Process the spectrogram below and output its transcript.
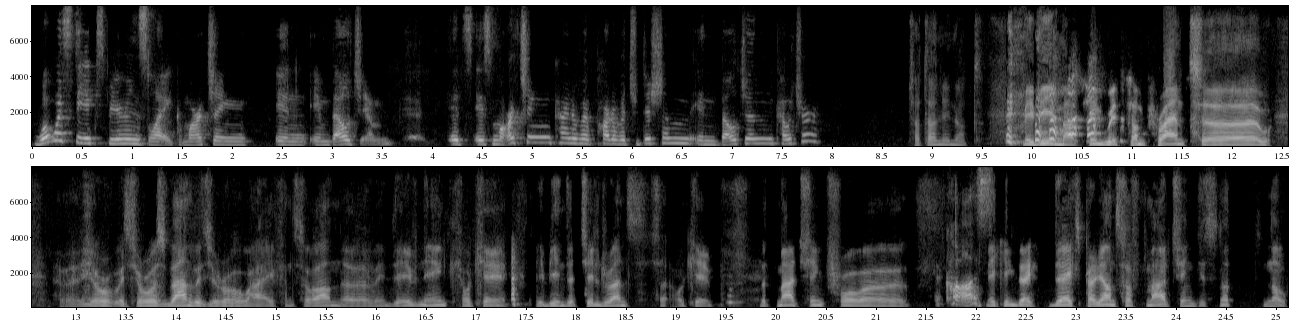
What was the experience like marching in in Belgium? It's is marching kind of a part of a tradition in Belgian culture? Certainly not. Maybe marching with some friends, uh, your with your husband, with your wife, and so on uh, in the evening. Okay, maybe in the children's. Okay, but marching for uh, cause making the the experience of marching is not. No,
